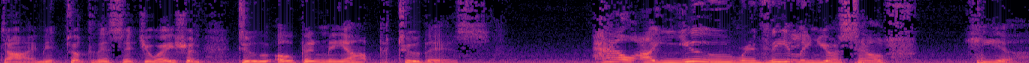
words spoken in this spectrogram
time? It took this situation to open me up to this. How are you revealing yourself here?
